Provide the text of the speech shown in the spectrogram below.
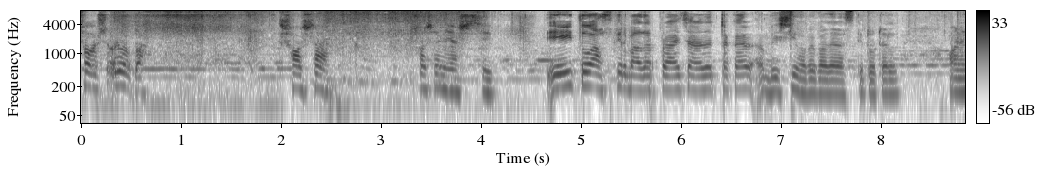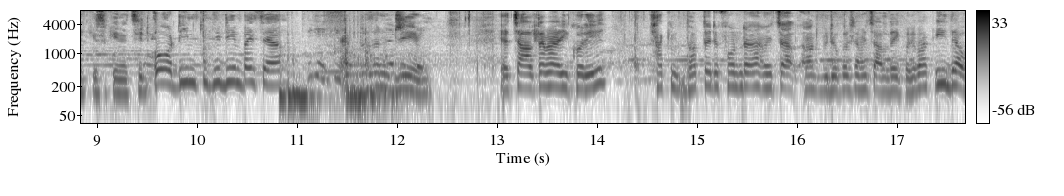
শসা ওরে বাবা। শশা শশা নিয়ে আসছি। এই তো আজকের বাজার প্রায় চার হাজার টাকার বেশি হবে বাজার আজকে টোটাল অনেক কিছু কিনেছি। ও, ডিম কি ডিম পাইছে? এক ডজন ডিম। এ চালটা এবার ই করি। সাকিব ধরতো এটা ফোনটা, আমি চাল আমার ভিডিও করেছি, আমি চালটাই করি। বা কি দাও।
